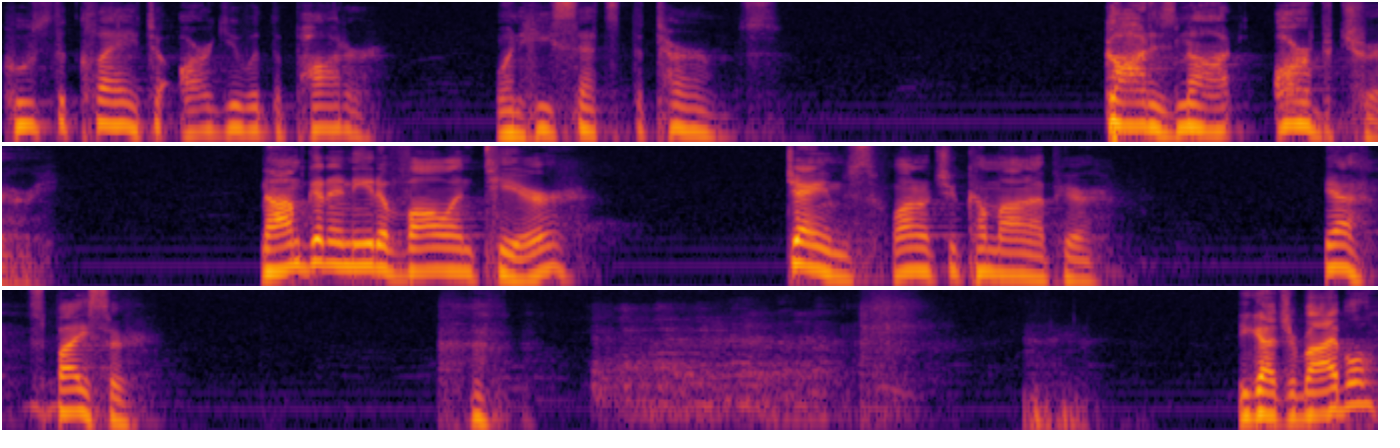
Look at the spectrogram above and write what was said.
Who's the clay to argue with the potter when he sets the terms? God is not arbitrary. Now I'm going to need a volunteer. James, why don't you come on up here? Yeah, Spicer. You got your Bible?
